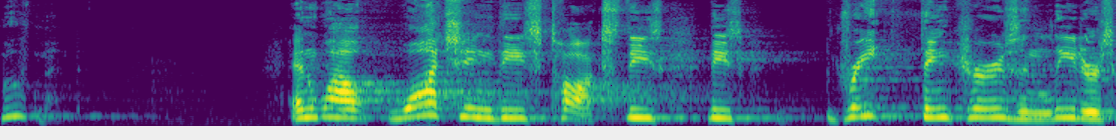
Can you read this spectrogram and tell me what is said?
movement. And while watching these talks, these, these great thinkers and leaders,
